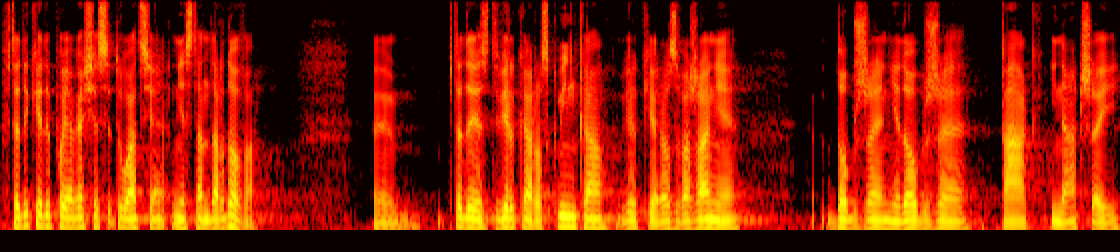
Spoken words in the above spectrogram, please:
wtedy, kiedy pojawia się sytuacja niestandardowa. Wtedy jest wielka rozkminka, wielkie rozważanie, dobrze, niedobrze, tak, inaczej.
